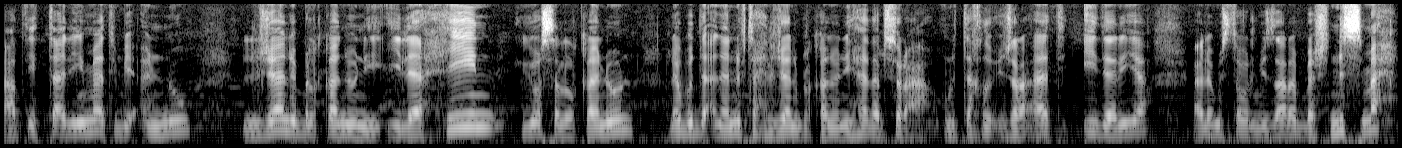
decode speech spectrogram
اعطيت تعليمات بأنه الجانب القانوني إلى حين يوصل القانون لابد أن نفتح الجانب القانوني هذا بسرعة ونتخذ إجراءات إدارية على مستوى الوزارة باش نسمح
